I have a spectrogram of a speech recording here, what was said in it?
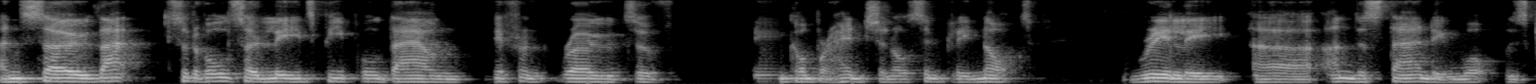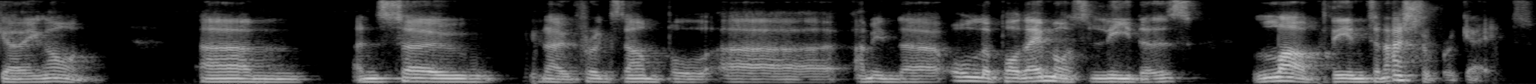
And so that sort of also leads people down different roads of incomprehension or simply not really uh, understanding what was going on. Um, and so, you know, for example, uh, I mean, all the Podemos leaders love the international brigades.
